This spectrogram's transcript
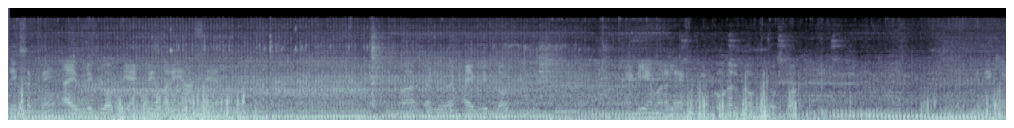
देख सकते हैं आइवरी ब्लॉक की एंट्री हमारे यहाँ से है बाहर का जो है आइवरी ब्लॉक एंड ये हमारा लेफ़्ट में कोरल ब्लॉक है दोस्तों ये देखिए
